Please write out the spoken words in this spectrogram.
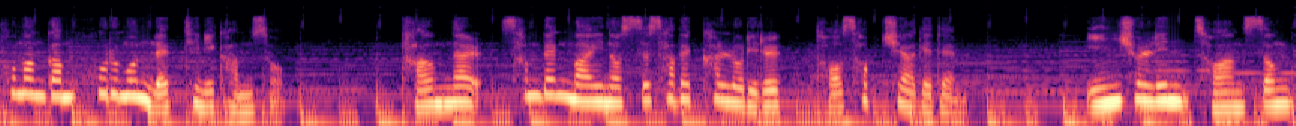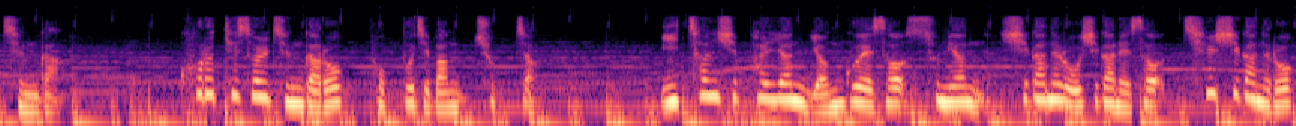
포만감 호르몬 렙틴이 감소 다음 날 300-400 칼로리를 더 섭취하게 됨 인슐린 저항성 증가 코르티솔 증가로 복부 지방 축적 2018년 연구에서 수면 시간을 5시간에서 7시간으로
